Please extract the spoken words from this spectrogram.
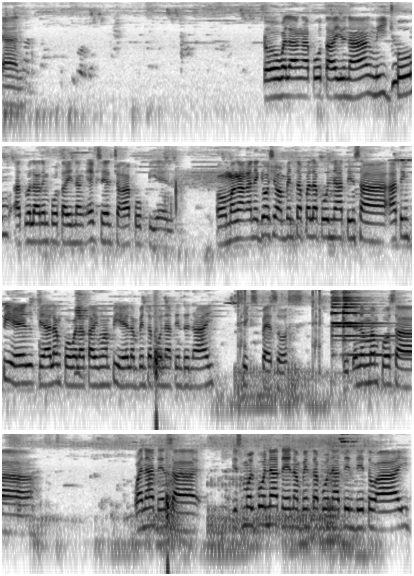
Yan. So wala nga po tayo ng medium at wala rin po tayo ng XL tsaka po PL. O mga kanegosyo, ang benta pala po natin sa ating PL, kaya lang po wala tayong mga PL, ang benta po natin doon ay 6 pesos. Dito naman po sa kuha natin sa small po natin, ang benta po natin dito ay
